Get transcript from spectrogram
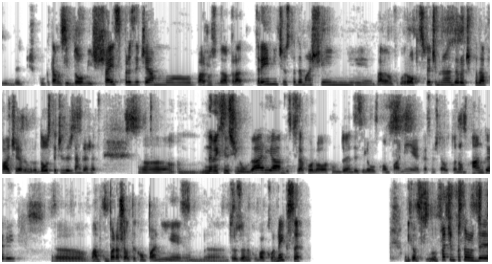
deci cu cât am închis 2016, am uh, ajuns undeva pe la 3500 de mașini, avem făcut 18 milioane de euro cifră de afaceri, avem vreo 250 de angajați. Uh, ne-am extins și în Ungaria, am deschis acolo acum 2 ani de zile o companie care se numește Autonom Hungary. Am cumpărat și o altă companie într-o zonă cumva conexă. Adică facem tot felul de,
